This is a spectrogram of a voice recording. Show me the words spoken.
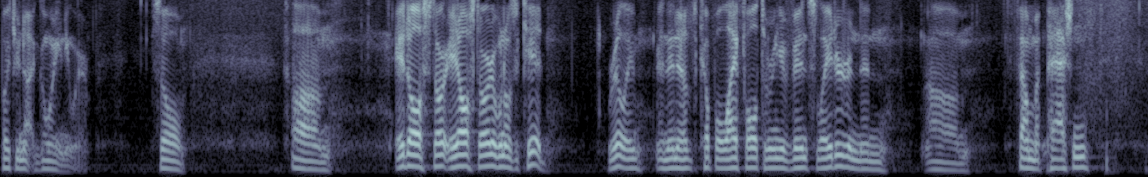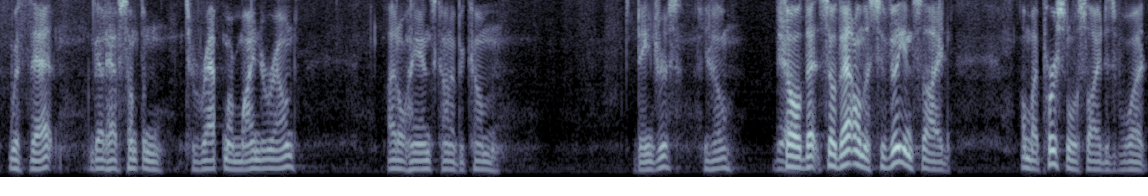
but you're not going anywhere. So, um, it all start. It all started when I was a kid, really, and then a couple life altering events later, and then um, found my passion with that. That have something to wrap my mind around. Idle hands kind of become dangerous, you know. Yeah. So that so that on the civilian side, on my personal side, is what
